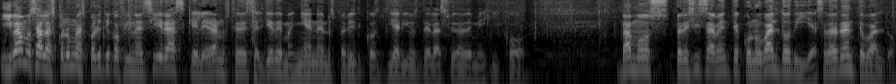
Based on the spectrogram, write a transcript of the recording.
Y vamos a las columnas político-financieras que leerán ustedes el día de mañana en los periódicos diarios de la Ciudad de México. Vamos precisamente con Ubaldo Díaz. Adelante, Ubaldo.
